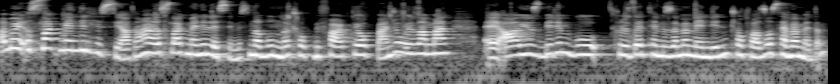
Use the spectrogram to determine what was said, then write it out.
Ama böyle ıslak mendil hissiyatı. Ha ıslak mendille silmişsin bununla çok bir farkı yok bence. O yüzden ben e, A101'in bu klozet temizleme mendilini çok fazla sevemedim.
